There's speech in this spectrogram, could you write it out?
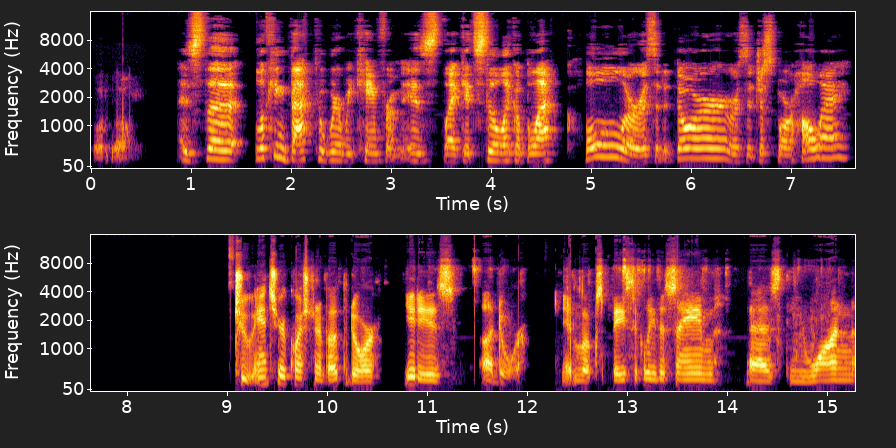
bode well. Is the looking back to where we came from is like it's still like a black hole or is it a door or is it just more hallway? To answer your question about the door, it is a door. It looks basically the same as the one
